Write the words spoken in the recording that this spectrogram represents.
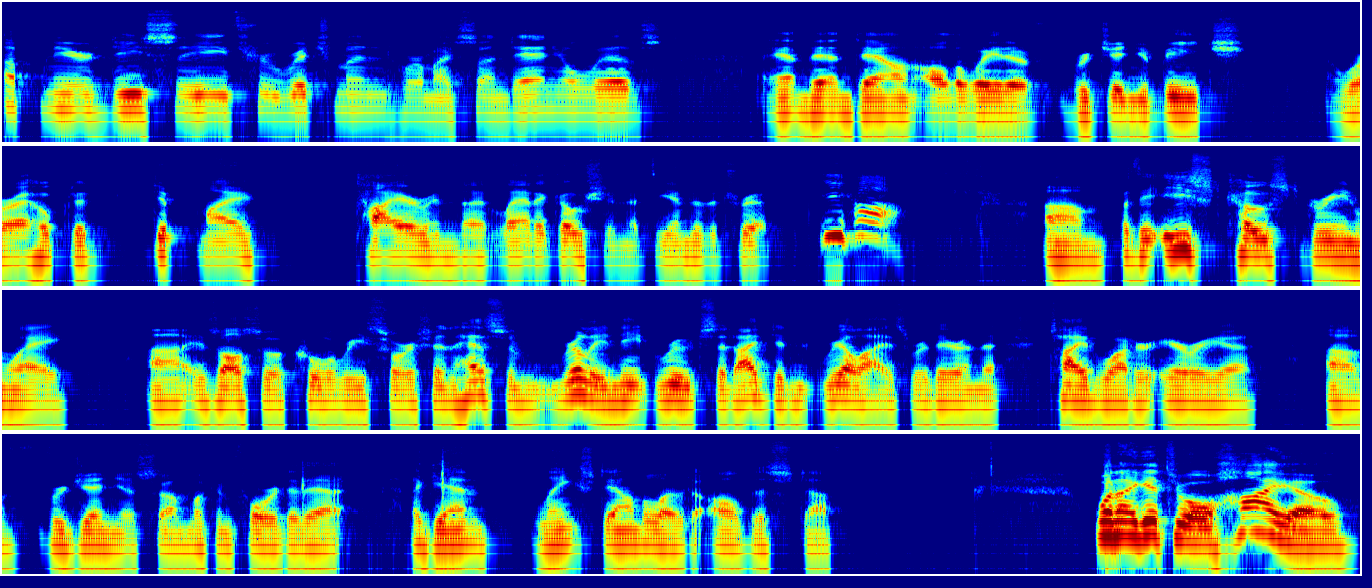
up near DC through Richmond, where my son Daniel lives, and then down all the way to Virginia Beach, where I hope to dip my tire in the Atlantic Ocean at the end of the trip. Yeehaw! Um, but the East Coast Greenway uh, is also a cool resource and has some really neat routes that I didn't realize were there in the Tidewater area of Virginia. So I'm looking forward to that. Again, links down below to all this stuff. When I get to Ohio,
